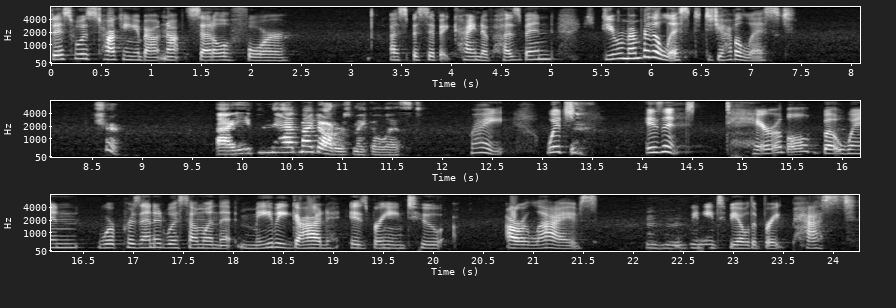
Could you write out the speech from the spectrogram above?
this was talking about not settle for a specific kind of husband. Do you remember the list? Did you have a list? Sure. I even had my daughters make a list. Right. Which isn't terrible, but when we're presented with someone that maybe God is bringing to our lives, hmm we need to be able to break past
